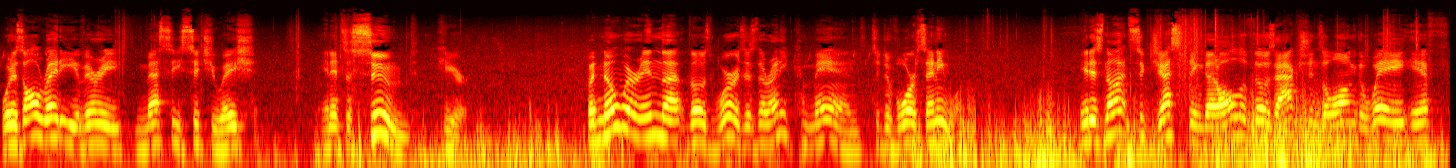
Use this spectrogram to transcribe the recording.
what is already a very messy situation. And it's assumed here. But nowhere in the, those words is there any command to divorce anyone. It is not suggesting that all of those actions along the way, if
